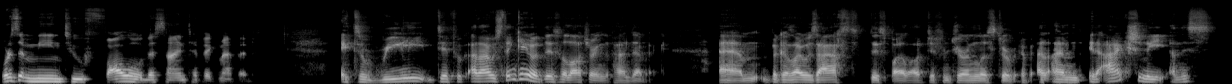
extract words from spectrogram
what does it mean to follow the scientific method? It's a really difficult, and I was thinking about this a lot during the pandemic, um, because I was asked this by a lot of different journalists, or, and, and it actually, and this,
